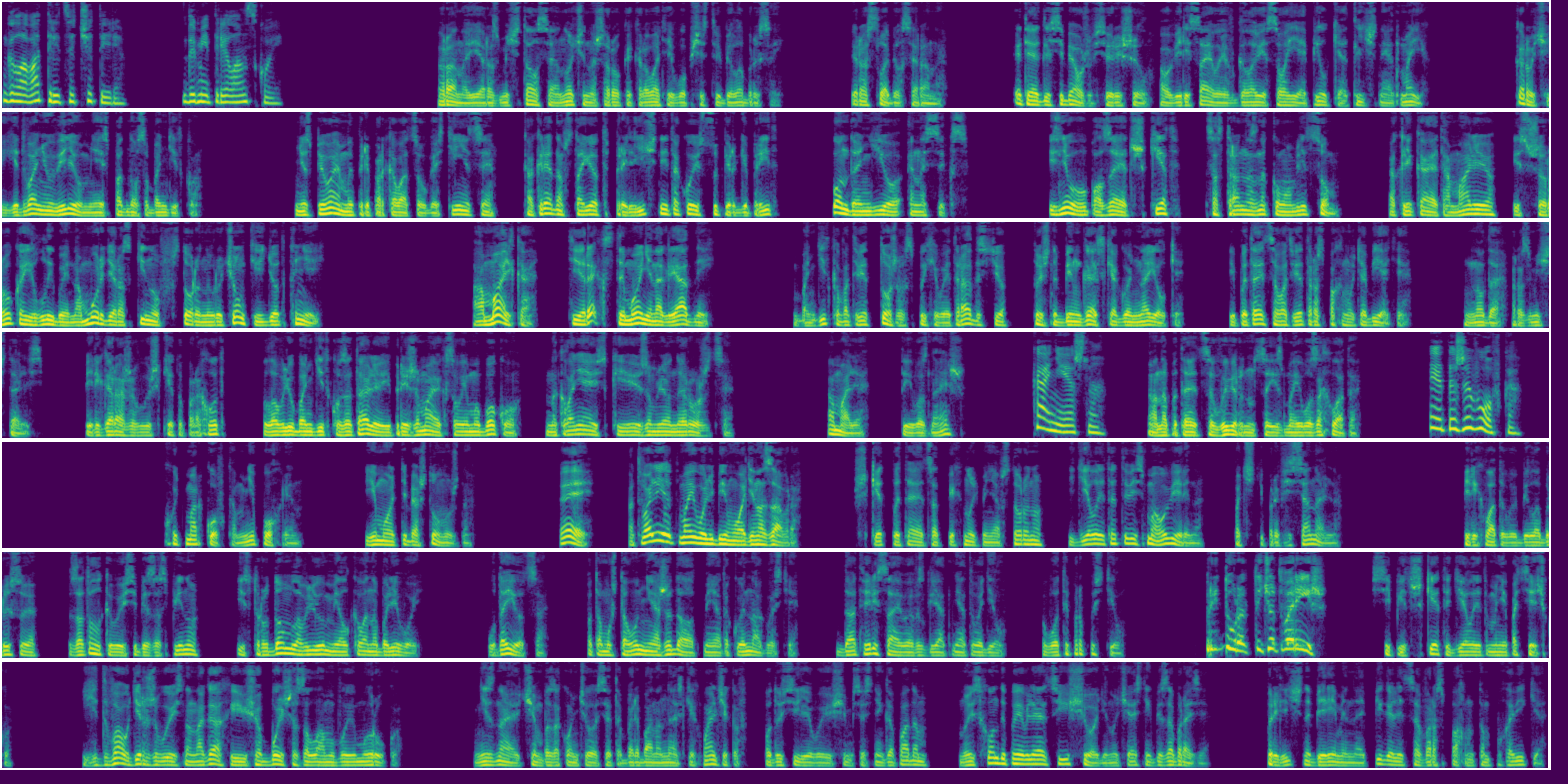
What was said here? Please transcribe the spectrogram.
Глава 34. Дмитрий Ланской. Рано я размечтался о ночи на широкой кровати в обществе Белобрысой. И расслабился рано. Это я для себя уже все решил, а у Вересаевой в голове свои опилки, отличные от моих. Короче, едва не увели у меня из-под носа бандитку. Не успеваем мы припарковаться у гостиницы, как рядом встает приличный такой супергибрид Honda Neo NSX. Из него выползает шкет со странно знакомым лицом, окликает Амалию и с широкой улыбой на морде, раскинув в сторону ручонки, идет к ней. «Амалька! Тирекс ты мой ненаглядный!» Бандитка в ответ тоже вспыхивает радостью, точно бенгальский огонь на елке, и пытается в ответ распахнуть объятия. Ну да, размечтались. Перегораживаю шкету пароход, ловлю бандитку за талию и прижимаю к своему боку, наклоняюсь к ее изумленной рожице. «Амалия, ты его знаешь?» «Конечно!» Она пытается вывернуться из моего захвата. «Это же Вовка!» «Хоть морковка, мне похрен. Ему от тебя что нужно?» «Эй, отвали от моего любимого динозавра!» Шкет пытается отпихнуть меня в сторону и делает это весьма уверенно, почти профессионально. Перехватываю белобрысую, заталкиваю себе за спину и с трудом ловлю мелкого на болевой. Удается, потому что он не ожидал от меня такой наглости. Да от Вересаева взгляд не отводил. Вот и пропустил. «Придурок, ты что творишь?» Сипит шкет и делает мне подсечку. Едва удерживаюсь на ногах и еще больше заламываю ему руку. Не знаю, чем бы закончилась эта борьба нанайских мальчиков под усиливающимся снегопадом, но из Хонды появляется еще один участник безобразия. Прилично беременная пигалица в распахнутом пуховике.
